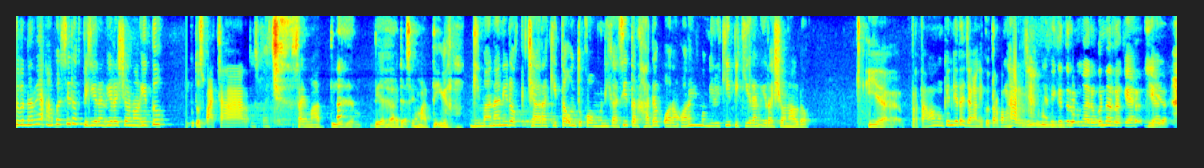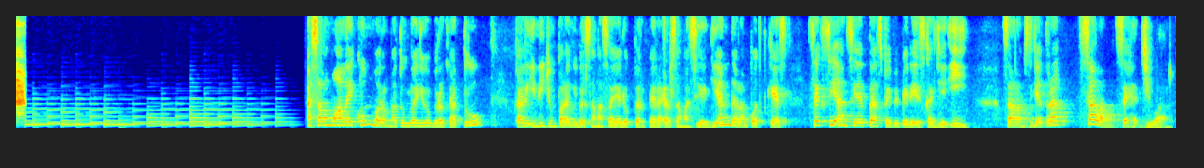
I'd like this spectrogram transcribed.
Sebenarnya apa sih dok pikiran irasional itu? putus pacar Putus pacar. saya mati dia dia nggak ada saya mati Gimana nih dok cara kita untuk komunikasi terhadap orang-orang yang memiliki pikiran irasional dok? iya pertama mungkin kita jangan ikut terpengaruh Jangan ikut terpengaruh benar dok ya? Iya. Assalamualaikum warahmatullahi wabarakatuh. Kali ini jumpa lagi bersama saya Dr. Vera Elsa Masiagian dalam podcast Seksi Ansietas PPPD SKJI. Salam sejahtera, salam sehat jiwa.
